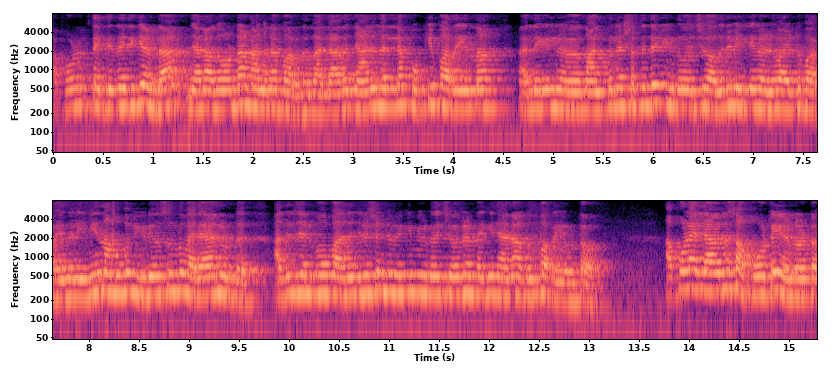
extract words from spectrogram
അപ്പോൾ തെറ്റിദ്ധരിക്കണ്ട. ഞാൻ അതുകൊണ്ടാണ് അങ്ങനെ പറഞ്ഞത്. അല്ലാതെ ഞാൻ ഇതെല്ലാം പൊക്കി പറയുന്ന അല്ലെങ്കിൽ നാൽപ്പത് ലക്ഷത്തിന്റെ വീട് വെച്ചു. അതൊരു വലിയ കഴിവായിട്ട് പറയുന്നില്ല. ഇനി നമുക്ക് വീഡിയോസുകൾ വരാനുണ്ട്. അതിൽ ചിലപ്പോൾ പതിനഞ്ച് ലക്ഷം രൂപയ്ക്ക് വീട് വെച്ചവരുണ്ടെങ്കിൽ ഞാൻ അതും പറയും കേട്ടോ. അപ്പോൾ എല്ലാവരും സപ്പോർട്ട് ചെയ്യണം കേട്ടോ.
